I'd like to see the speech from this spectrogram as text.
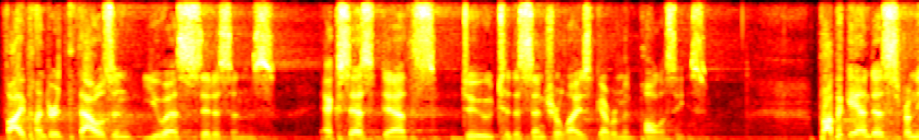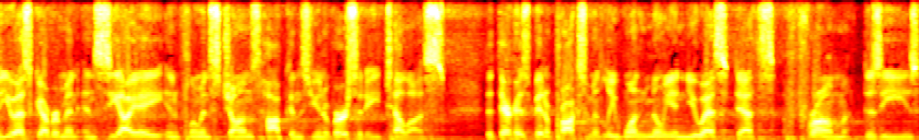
500,000 U.S. citizens. Excess deaths due to the centralized government policies. Propagandists from the U.S. government and CIA influenced Johns Hopkins University tell us that there has been approximately 1 million U.S. deaths from disease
